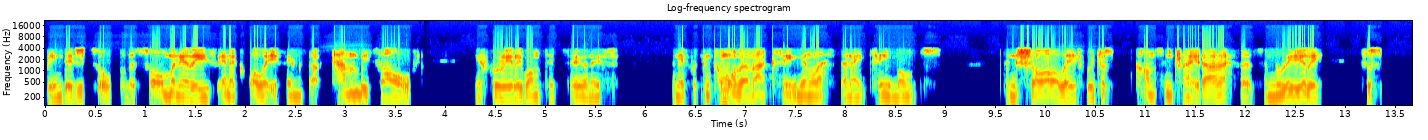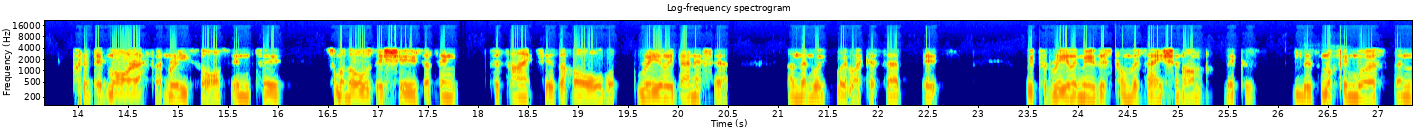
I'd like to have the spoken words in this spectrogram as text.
being digital, but there's so many of these inequality things that can be solved if we really wanted to, and if and if we can come up with a vaccine in less than 18 months, then surely if we just concentrated our efforts and really just put a bit more effort and resource into some of those issues, I think society as a whole would really benefit. And then we, we like I said, it's we could really move this conversation on because there's nothing worse than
